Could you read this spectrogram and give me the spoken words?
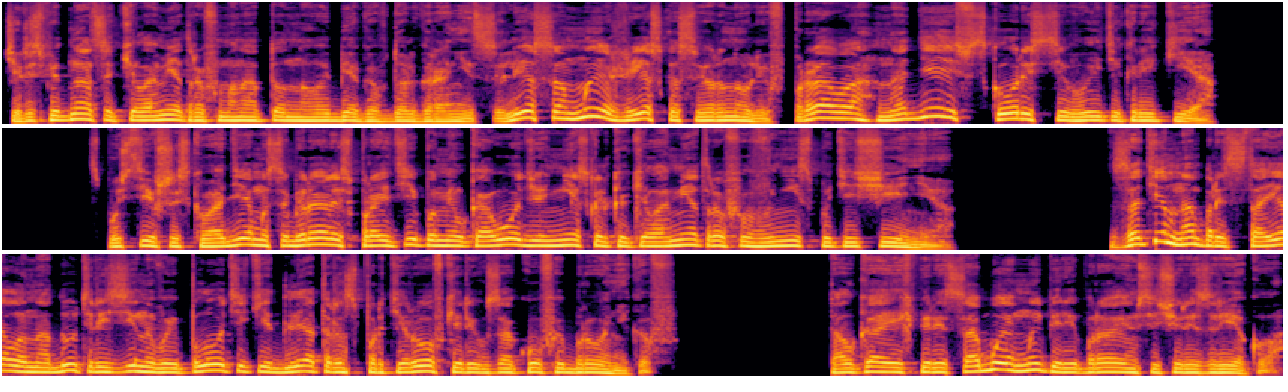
Через 15 километров монотонного бега вдоль границы леса мы резко свернули вправо, надеясь в скорости выйти к реке. Спустившись к воде, мы собирались пройти по мелководью несколько километров вниз по течению. Затем нам предстояло надуть резиновые плотики для транспортировки рюкзаков и броников. Толкая их перед собой, мы переправимся через реку.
